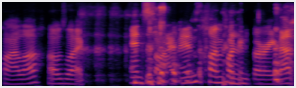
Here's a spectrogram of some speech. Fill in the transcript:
Tyler. I was like, and Simon. I'm fucking sorry. That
